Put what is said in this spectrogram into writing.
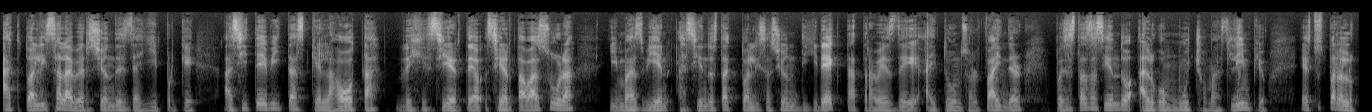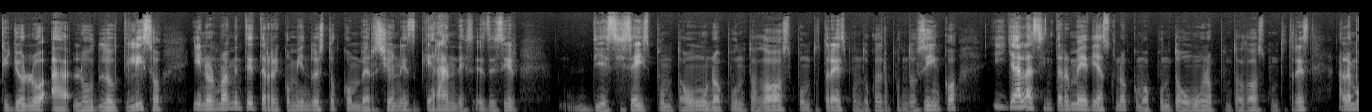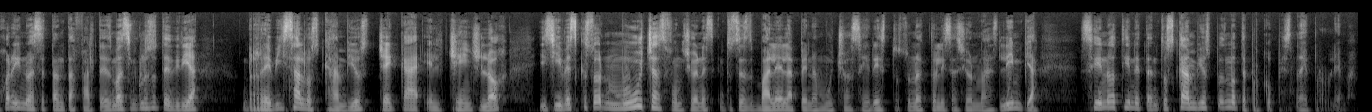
actualiza la versión desde allí, porque así te evitas que la OTA deje cierta, cierta basura y más bien haciendo esta actualización directa a través de iTunes o el Finder, pues estás haciendo algo mucho más limpio. Esto es para lo que yo lo, ah, lo, utilizo y normalmente te recomiendo esto con versiones grandes, es decir, 16.1.2.3.4.5 y ya las intermedias, ¿no? Como .1, .2, .3, a lo mejor ahí no hace tanta falta. Es más, incluso te diría revisa los cambios, checa el changelog y si ves que son muchas funciones, entonces vale la pena mucho hacer esto. Es una actualización más limpia. Si no tiene tantos cambios, pues no te preocupes, no hay problema.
